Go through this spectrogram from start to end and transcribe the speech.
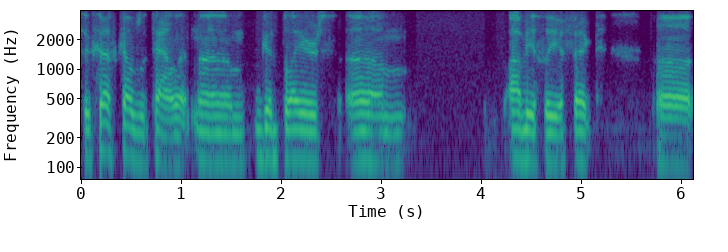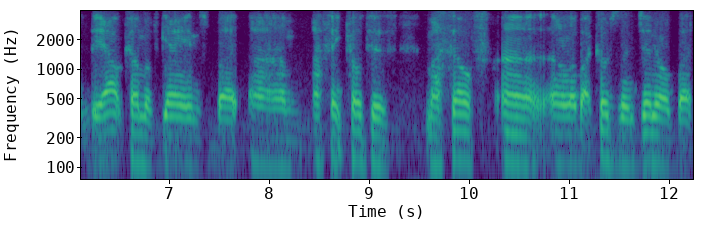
success comes with talent. Um, good players um, obviously affect uh, the outcome of games, but um, I think coaches, myself, uh, I don't know about coaches in general, but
